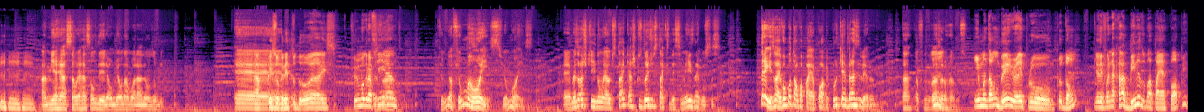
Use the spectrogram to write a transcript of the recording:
A minha reação é a reação dele, é o meu namorado é um zumbi. É. Ah, fez o Grito 2. Filmografia. Exato. Filme, ó, filmões, filmões. É, mas eu acho que não é o destaque, acho que os dois destaques desse mês, né, Gustas? Três, vai, vou botar o Papai é Pop porque é brasileiro, tá? É o filme do Hum. Lázaro Ramos. E mandar um beijo aí pro, pro Dom. Ele foi na cabine do Papai é Pop.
